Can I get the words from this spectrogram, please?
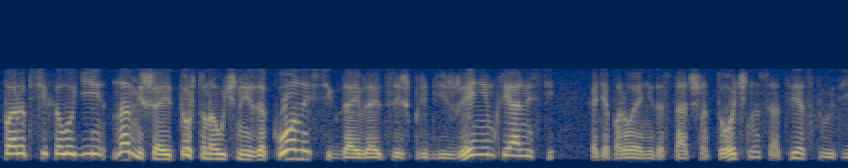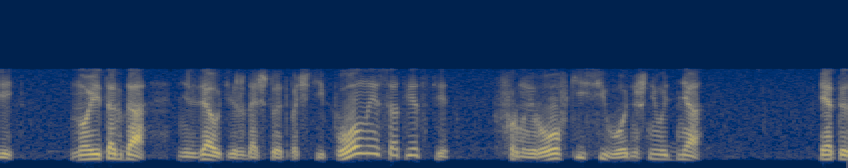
парапсихологии нам мешает то, что научные законы всегда являются лишь приближением к реальности, хотя порой они достаточно точно соответствуют ей. Но и тогда нельзя утверждать, что это почти полное соответствие формулировке сегодняшнего дня. Это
